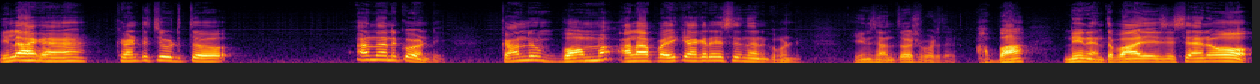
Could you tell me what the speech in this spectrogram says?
ఇలాగా కంటి చూడుతో అందనుకోండి కన్ను బొమ్మ అలా పైకి ఎగరేసింది అనుకోండి. ఈయన సంతోషపడతాడు. అబ్బా నేను ఎంత బాగా చేసేసానో.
